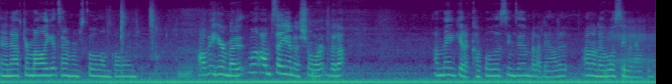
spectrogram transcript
and after Molly gets home from school, I'm going. I'll be here mo. Well, I'm saying a short, but I, I may get a couple listings in, but I doubt it. I don't know. We'll see what happens.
